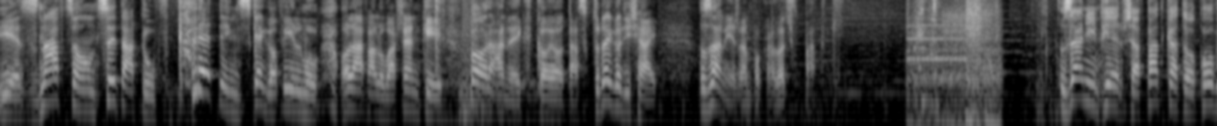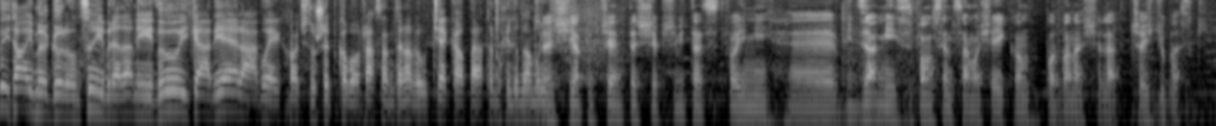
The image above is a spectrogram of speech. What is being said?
jest znawcą cytatów kretyńskiego filmu Olafa Lubaszenki Poranek Kojota, z którego dzisiaj zamierzam pokazać wpadki. Zanim pierwsza wpadka, to powitajmy gorącymi bradami wujka Biela. Wujek, chodź tu szybko, bo czas antenowy ucieka, operator musi do domu iść. Cześć, ja tu chciałem też się przywitać z twoimi e, widzami z wąsem samosiejką po 12 lat. Cześć Dziubaski.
